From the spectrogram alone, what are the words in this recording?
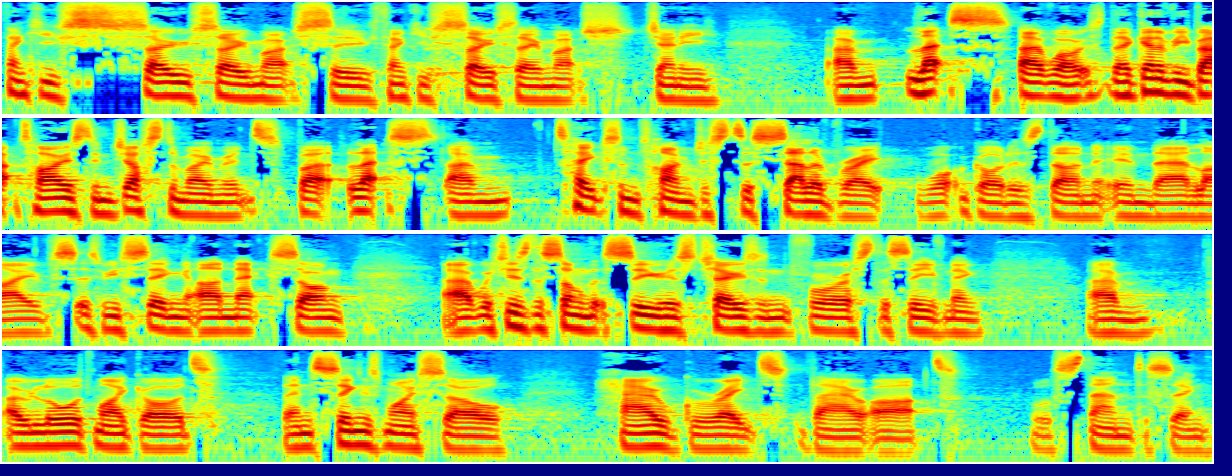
Thank you so, so much, Sue. Thank you so, so much, Jenny. Um, let's, uh, well, they're going to be baptized in just a moment, but let's um, take some time just to celebrate what God has done in their lives as we sing our next song, uh, which is the song that Sue has chosen for us this evening. Um, o Lord my God, then sings my soul, how great thou art. We'll stand to sing.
